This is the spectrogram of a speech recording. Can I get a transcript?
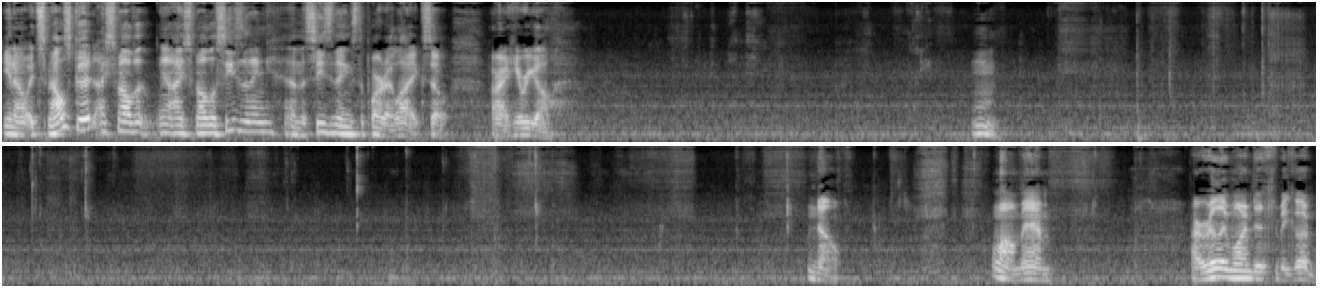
you know, it smells good. I smell the you know, I smell the seasoning, and the seasoning's the part I like. So, all right, here we go. Mmm. No. Oh, man. I really wanted this to be good.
